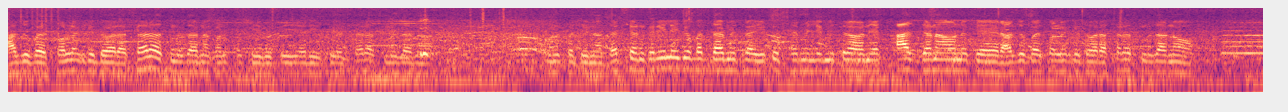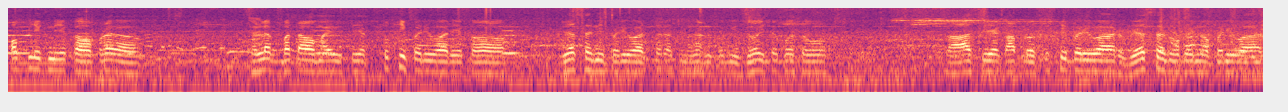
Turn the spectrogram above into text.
રાજુભાઈ સોલંકી દ્વારા સરસ મજાના ગણપતિની તૈયારી છે. સરસ મજાના ગણપતિના દર્શન કરી લેજો બધા મિત્ર, યુટ્યુબ ફેમિલી મિત્ર. અને ખાસ જણાવો કે રાજુભાઈ સોલંકી દ્વારા સરસ મજાનો પબ્લિકની એક ઝલક બતાવવામાં આવી છે. એક સુખી પરિવાર, એક વ્યસની પરિવાર, સરસ મજાનું તમે જોઈ શકો છો. તો આ છે એક આપણો સુખી પરિવાર, વ્યસન વગરનો પરિવાર.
